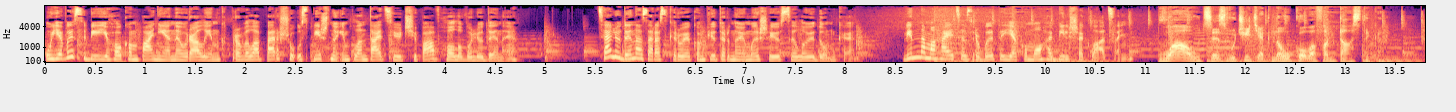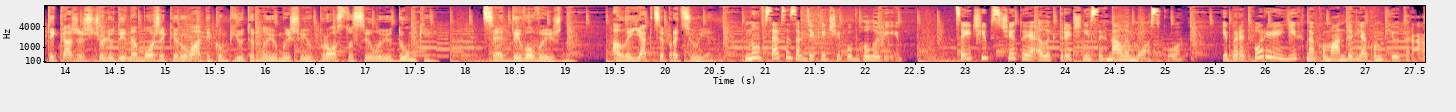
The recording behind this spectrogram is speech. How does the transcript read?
Уяви собі, його компанія Neuralink провела першу успішну імплантацію чіпа в голову людини. Ця людина зараз керує комп'ютерною мишею силою думки. Він намагається зробити якомога більше клацань. Вау, це звучить як наукова фантастика. Ти кажеш, що людина може керувати комп'ютерною мишею просто силою думки? Це дивовижно. Але як це працює? Ну, все це завдяки чіпу в голові. Цей чіп зчитує електричні сигнали мозку і перетворює їх на команди для комп'ютера.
